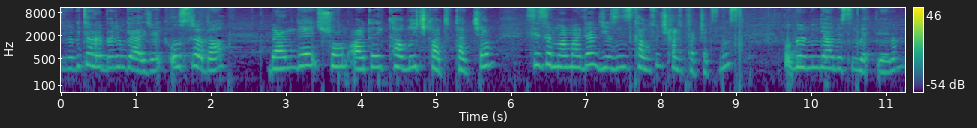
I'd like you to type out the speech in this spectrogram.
Şimdi bir tane bölüm gelecek. O sırada ben de şu an arkadaki kabloyu çıkartıp takacağım. Siz de normalden cihazınız kablosunu çıkartıp takacaksınız. O bölümün gelmesini bekleyelim.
